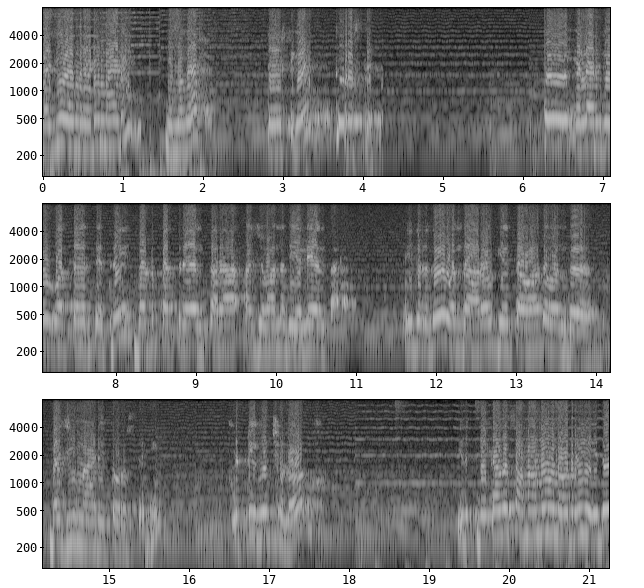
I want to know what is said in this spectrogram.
ಬಜ್ಜಿ ಒಂದು ರೆಡಿ ಮಾಡಿ ನಿಮಗ ಟೇಸ್ಟ್ಗೆ ತೋರಿಸ್ತೇನೆ ಎಲ್ಲರಿಗೂ ಗೊತ್ತ ಇರ್ತೈತ್ರಿ, ದೊಡ್ಡ ಪತ್ರೆ ಅಂತಾರ ಅಜವಾನದ ಎಲೆ ಅಂತಾರ. ಇದ್ರದ್ದು ಒಂದು ಆರೋಗ್ಯಯುತವಾದ ಒಂದು ಬಜ್ಜಿ ಮಾಡಿ ತೋರಿಸ್ತೀನಿ. ಹೊಟ್ಟಿಗೂ ಚಲೋ. ಇದಕ್ ಬೇಕಾದ ಸಾಮಾನು ನೋಡ್ರಿ, ಇದು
